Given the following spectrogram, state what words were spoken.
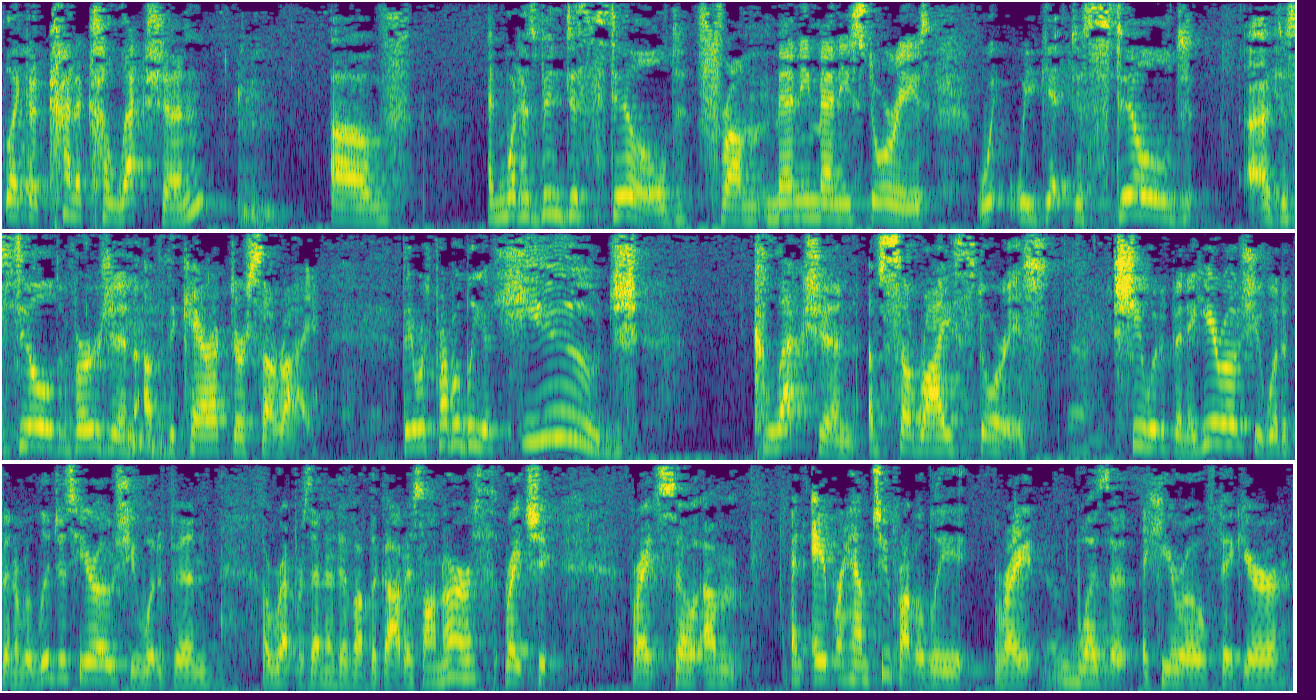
a like a kind of collection of and what has been distilled from many, many stories, we, we get distilled, a distilled version of the character Sarai. There was probably a huge collection of Sarai stories. Right. She would have been a hero, she would have been a religious hero, she would have been a representative of the goddess on earth, right? She, right? So, um, and Abraham too probably, right, was a, a hero figure,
